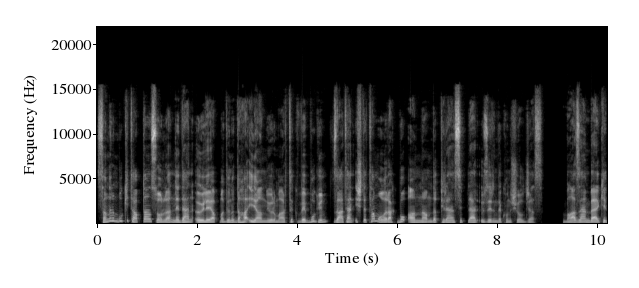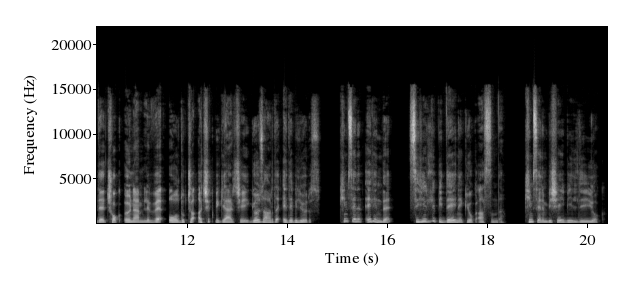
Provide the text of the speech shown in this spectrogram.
Sanırım bu kitaptan sonra neden öyle yapmadığını daha iyi anlıyorum artık ve bugün zaten işte tam olarak bu anlamda prensipler üzerinde konuşuyor olacağız. Bazen belki de çok önemli ve oldukça açık bir gerçeği göz ardı edebiliyoruz. Kimsenin elinde sihirli bir değnek yok aslında. Kimsenin bir şey bildiği yok.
